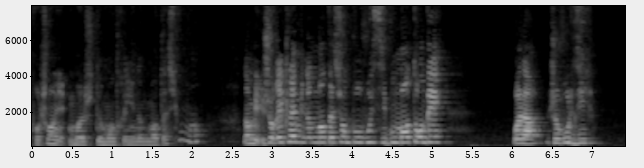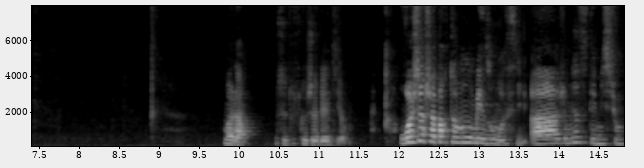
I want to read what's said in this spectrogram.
Franchement, moi je demanderais une augmentation. Hein. Non mais je réclame une augmentation pour vous si vous m'entendez. Voilà, je vous le dis. Voilà, c'est tout ce que j'avais à dire. Recherche appartement ou maison aussi. Ah, j'aime bien cette émission.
